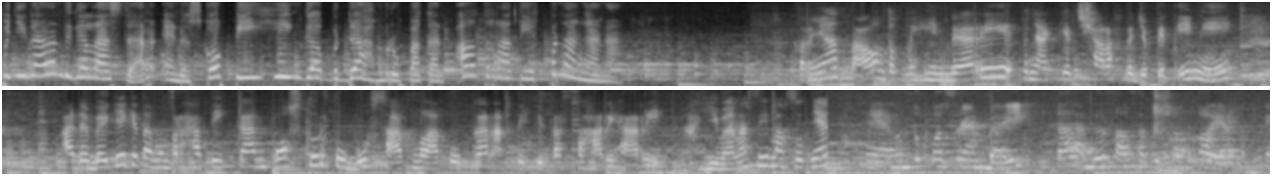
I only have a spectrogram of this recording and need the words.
Penyinaran dengan laser, endoskopi, hingga bedah merupakan alternatif penanganan. Ternyata untuk menghindari penyakit syaraf kejepit ini, ada baiknya kita memperhatikan postur tubuh saat melakukan aktivitas sehari-hari. Nah, gimana sih maksudnya? Oke, untuk postur yang baik, kita ambil salah satu contoh ya, ketika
